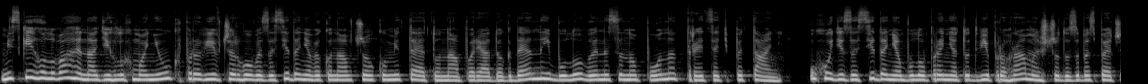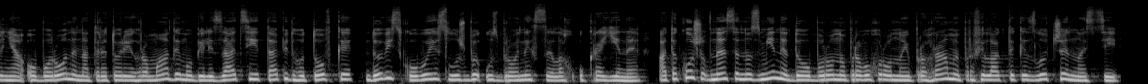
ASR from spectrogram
Міський голова Геннадій Глухманюк провів чергове засідання виконавчого комітету. На порядок денний було винесено понад 30 питань. У ході засідання було прийнято дві програми щодо забезпечення оборони на території громади, мобілізації та підготовки до військової служби у збройних силах України. А також внесено зміни до оборонно-правоохоронної програми профілактики злочинності.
